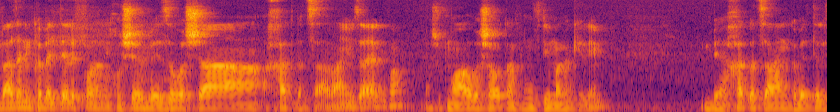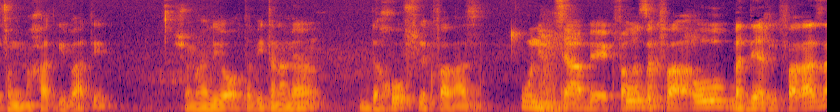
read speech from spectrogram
ואז אני מקבל טלפון, אני חושב באזור השעה אחת בצהריים זה היה כבר, משהו כמו ארבע שעות אנחנו עובדים על הכלים. באחת בצהריים אני מקבל טלפון ממח"ט גבעתי, שאומר לי, אור, תביא את הנמר דחוף לכפר עזה. הוא נמצא בכפר הוא, עזה? בכפר, הוא בדרך לכפר עזה,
